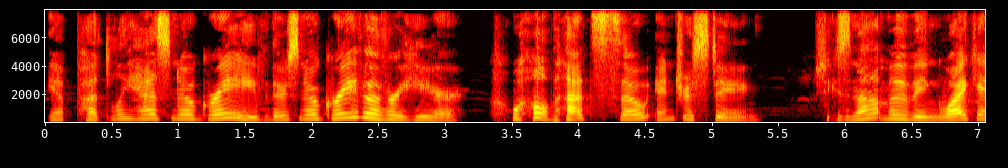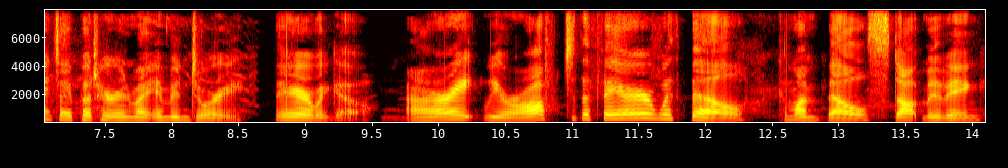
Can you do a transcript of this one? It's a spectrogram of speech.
Yeah, Pudley has no grave. There's no grave over here. Well, that's so interesting. She's not moving. Why can't I put her in my inventory? There we go. All right, we are off to the fair with Belle. Come on, Belle, stop moving.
